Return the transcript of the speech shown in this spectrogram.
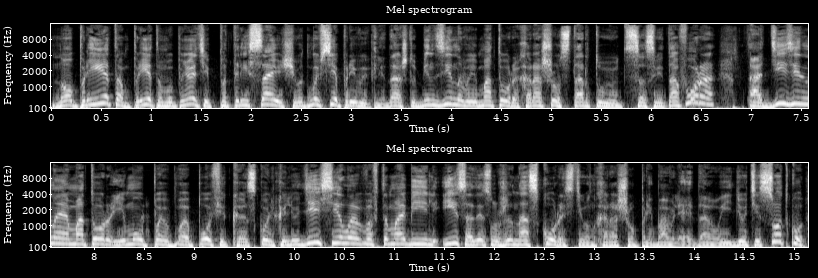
Но при этом, при этом, вы понимаете, потрясающе. Вот мы все привыкли, да, что бензиновые моторы хорошо стартуют со светофора, а дизельный мотор, ему по- по- пофиг, сколько людей село в автомобиль, и, соответственно, уже на скорости он хорошо прибавляет, да. Вы идете сотку,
